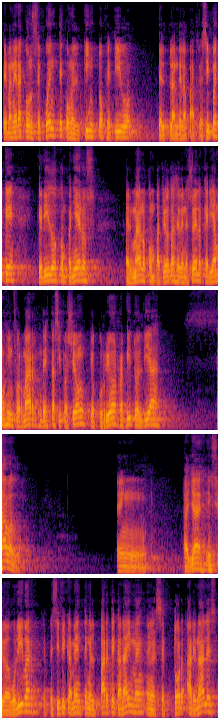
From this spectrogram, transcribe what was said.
de manera consecuente con el quinto objetivo del Plan de la Patria. Así pues que, queridos compañeros, hermanos, compatriotas de Venezuela, queríamos informar de esta situación que ocurrió, repito, el día sábado en, allá en Ciudad Bolívar, específicamente en el Parque Canaima, en el sector Arenales,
